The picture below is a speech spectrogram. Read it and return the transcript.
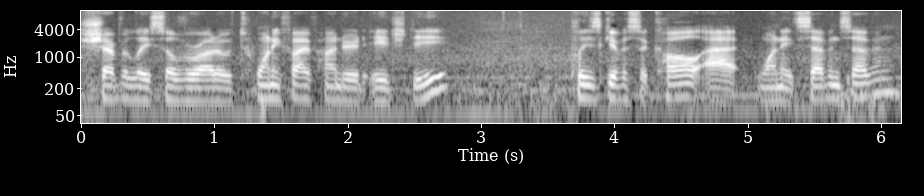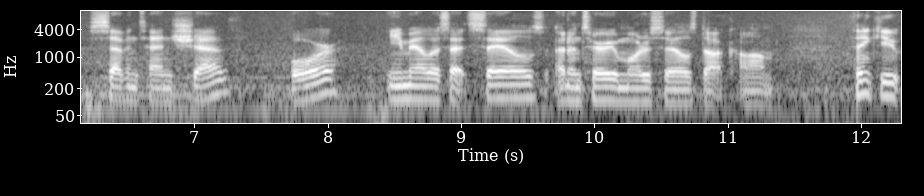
Chevrolet Silverado 2500 HD please give us a call at 1-877-710-CHEV or email us at sales at ontariomotorsales.com. Thank you.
